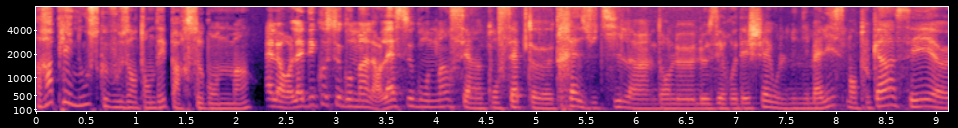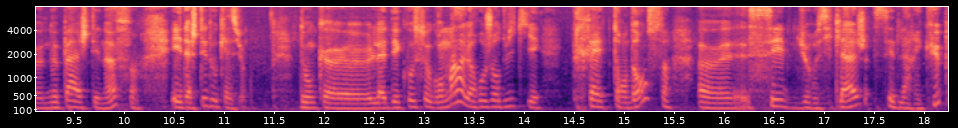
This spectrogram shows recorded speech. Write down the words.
Rappelez-nous ce que vous entendez par seconde main. Alors, la déco seconde main. Alors, la seconde main, c'est un concept euh, très utile dans le, le, zéro déchet ou le minimalisme. En tout cas, c'est ne pas acheter neuf et d'acheter d'occasion. Donc, euh, la déco seconde main. Alors aujourd'hui, qui est très tendance, euh, c'est du recyclage, c'est de la récup,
